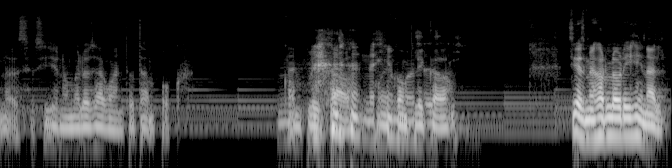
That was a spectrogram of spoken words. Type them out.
no, eso sí, yo no me los aguanto tampoco. Complicado, muy complicado. Sí, es mejor lo original.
